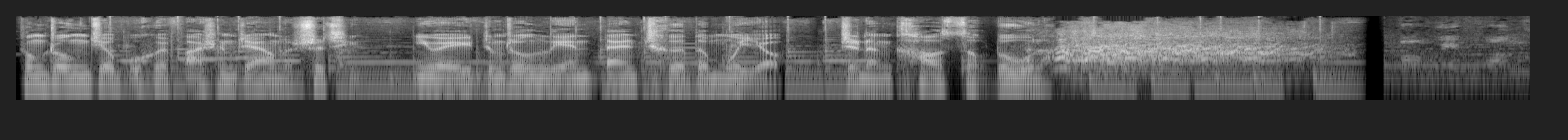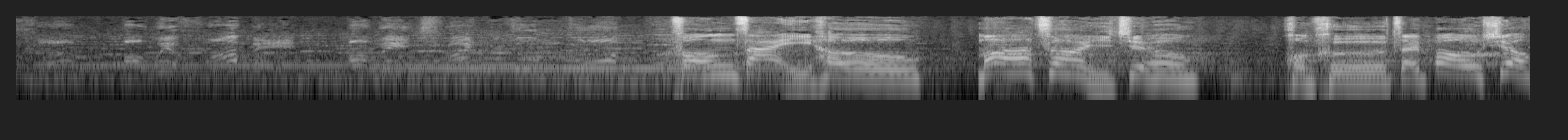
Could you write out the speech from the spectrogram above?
中中就不会发生这样的事情，因为中中连单车都木有，只能靠走路了。保卫黄河，保卫华北，保卫全中国。风在吼，马在叫，黄河在咆哮，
